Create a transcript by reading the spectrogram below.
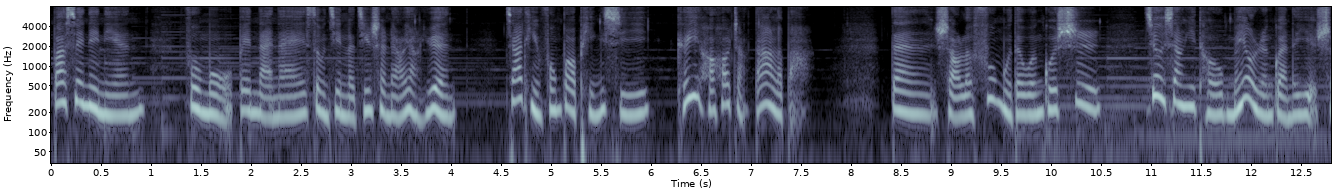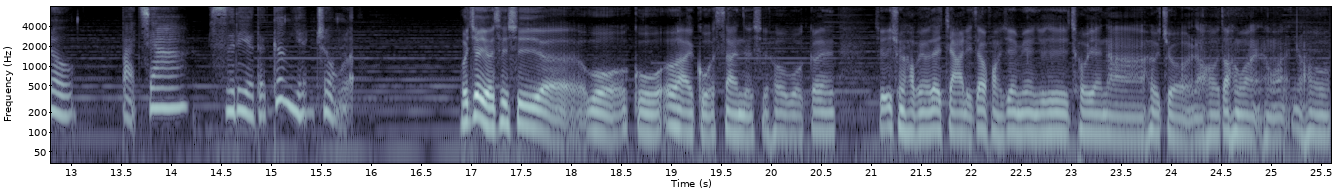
八岁那年，父母被奶奶送进了精神疗养院，家庭风暴平息，可以好好长大了吧？但少了父母的文国士，就像一头没有人管的野兽。把家撕裂得更严重了。我记得有一次是呃，我国二还国三的时候，我跟就一群好朋友在家里，在我房间里面就是抽烟啊、喝酒，然后到很晚很晚。然后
